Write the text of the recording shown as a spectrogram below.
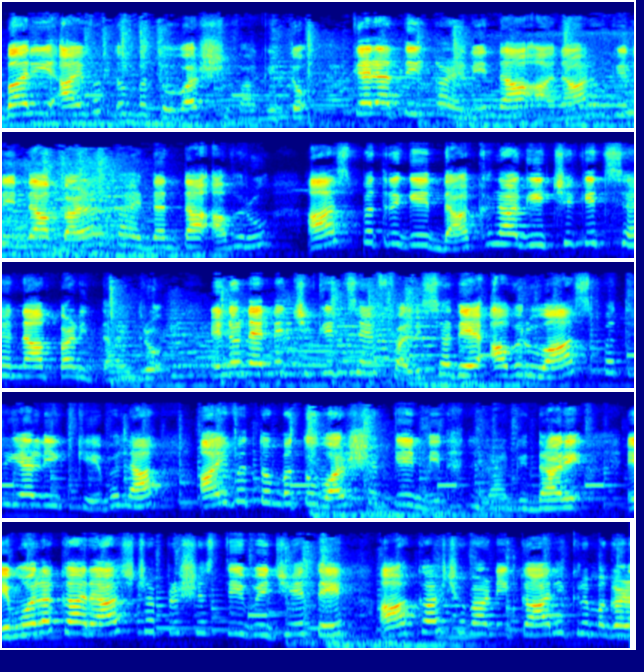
ಬರೀ ಐವತ್ತೊಂಬತ್ತು ವರ್ಷವಾಗಿತ್ತು. ಕೆಲ ತಿಂಗಳಿನಿಂದ ಅನಾರೋಗ್ಯದಿಂದ ಬಳಲ್ತಾ ಇದ್ದಂತ ಅವರು ಆಸ್ಪತ್ರೆಗೆ ದಾಖಲಾಗಿ ಚಿಕಿತ್ಸೆಯನ್ನ ಪಡಿತಾ ಇದ್ರು. ಇನ್ನು ನಿನ್ನೆ ಚಿಕಿತ್ಸೆ ಫಲಿಸದೆ ಅವರು ಆಸ್ಪತ್ರೆಯಲ್ಲಿ ಕೇವಲ ಐವತ್ತೊಂಬತ್ತು ವರ್ಷಕ್ಕೆ ನಿಧನರಾಗಿದ್ದಾರೆ. ಈ ಮೂಲಕ ರಾಷ್ಟ್ರ ಪ್ರಶಸ್ತಿ ವಿಜೇತೆ, ಆಕಾಶವಾಣಿ ಕಾರ್ಯಕ್ರಮಗಳ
